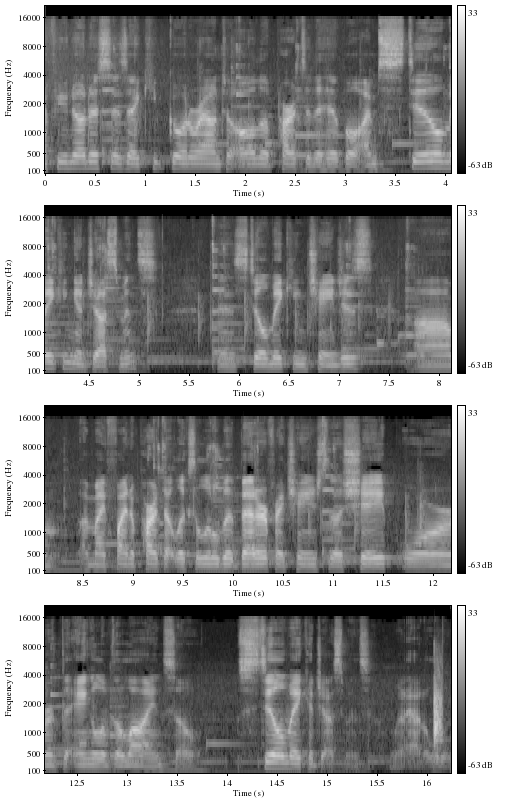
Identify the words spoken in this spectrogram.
If you notice as I keep going around to all the parts of the hippo, I'm still making adjustments and still making changes. Um, I might find a part that looks a little bit better if I change the shape or the angle of the line, so still make adjustments. I'm gonna add a little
